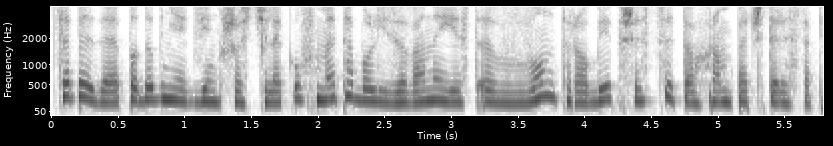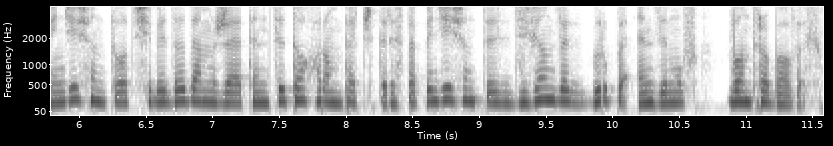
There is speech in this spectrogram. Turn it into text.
CBD, podobnie jak większość leków, metabolizowane jest w wątrobie przez cytochrom P450. Tu od siebie dodam, że ten cytochrom P450 to jest związek grupy enzymów wątrobowych.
